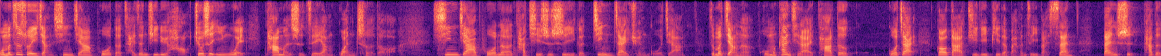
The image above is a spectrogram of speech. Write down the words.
我们之所以讲新加坡的财政纪律好，就是因为他们是这样贯彻的哦。新加坡呢，它其实是一个净债权国家，怎么讲呢？我们看起来它的国债高达 GDP 的百分之一百三，但是它的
